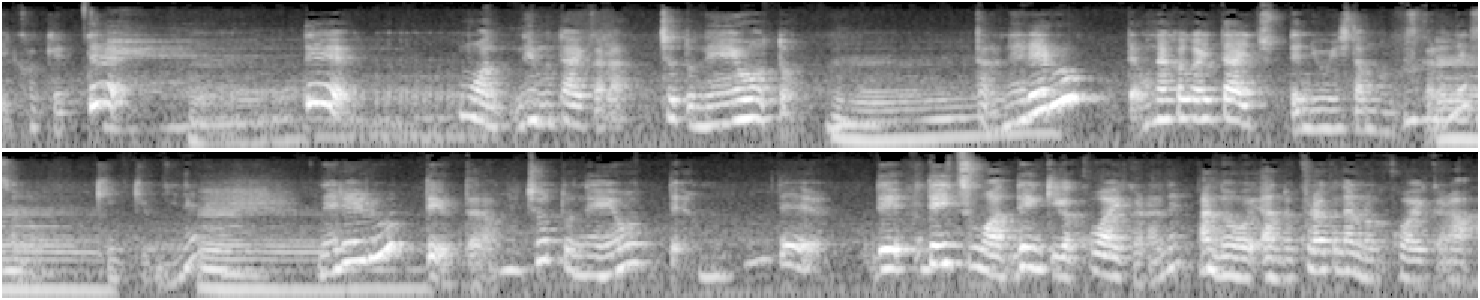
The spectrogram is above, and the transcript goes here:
りかけてでもう眠たいからちょっと寝ようとうん言ったら「寝れる?」ってお腹が痛いっつって入院したもんですからねうんその緊急にね。うん。寝れるって言ったら「ちょっと寝よう」ってでででいつもは電気が怖いからね。あのあの暗くなるのが怖いから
